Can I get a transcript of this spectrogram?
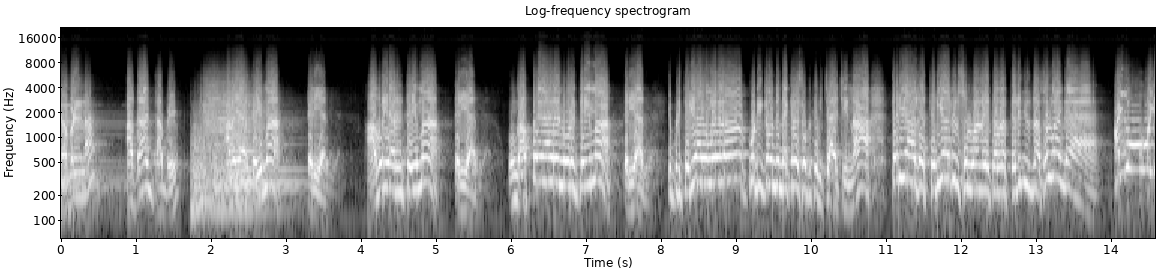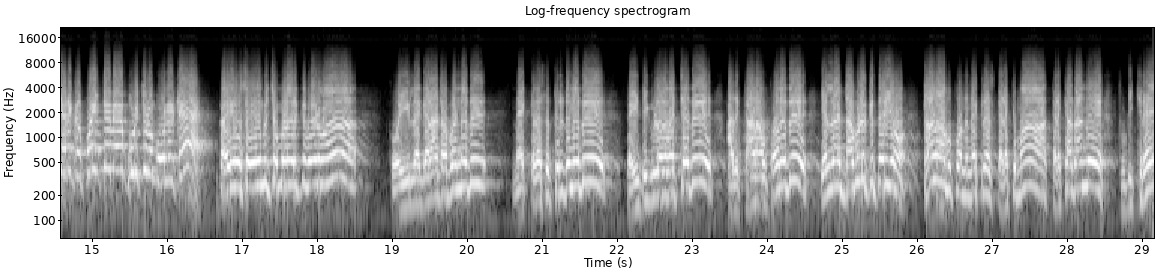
டபுள்னா அதான் டபுள் அவ யார் தெரியுமா? தெரியாது. அவர் யாருன்னு தெரியுமா? தெரியாது. உங்க அப்பா யாருன்னு உனக்கு தெரியுமா? தெரியாது. இப்படி தெரியாதவங்க எல்லாம் கூட்டிட்டு வந்து நெக்லஸ் பத்தி விசாரிச்சீங்கன்னா தெரியாத தெரியாதுன்னு சொல்லுவாங்களே தவிர தெரிஞ்சிருந்தா சொல்லுவாங்க. ஐயோ எனக்கு பைத்தியமே புடிச்சிடும் போல இருக்கே. கைவசம் எலுமிச்சம்பளம் இருக்கு வேணுமா? கோயில்ல கலாட்டா பண்ணது நெக்லஸ் திருடினது பெயிண்டிங் உள்ளத வச்சது அது காணாம போனது எல்லாம் டபுளுக்கு தெரியும். காணாம போன நெக்லஸ் கிடைக்குமா? கிடைக்காதான்னு துடிக்கிறே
